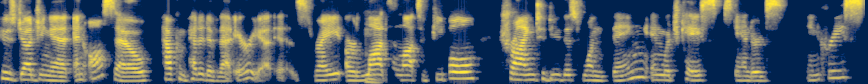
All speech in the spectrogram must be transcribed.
who's judging it and also how competitive that area is right? Are mm. lots and lots of people trying to do this one thing in which case standards increase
